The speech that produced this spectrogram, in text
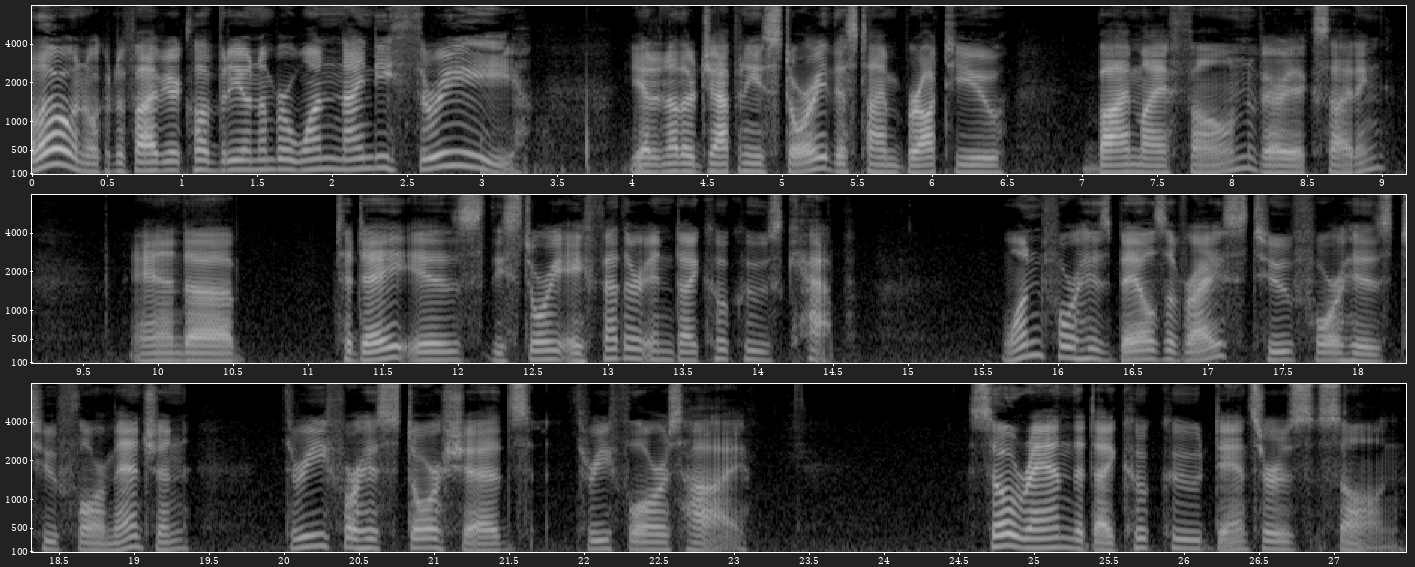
Hello, and welcome to 5 Year Club video number 193. Yet another Japanese story, this time brought to you by my phone. Very exciting. And uh, today is the story A Feather in Daikoku's Cap. One for his bales of rice, two for his two floor mansion, three for his store sheds, three floors high. So ran the Daikoku dancer's song,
